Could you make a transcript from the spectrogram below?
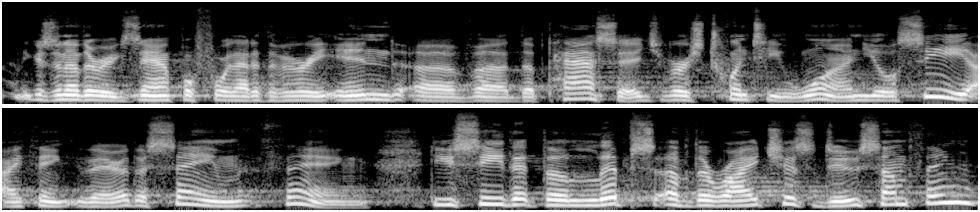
I think there's another example for that at the very end of uh, the passage, verse 21. You'll see, I think, there the same thing. Do you see that the lips of the righteous do something?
